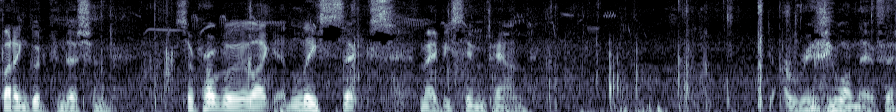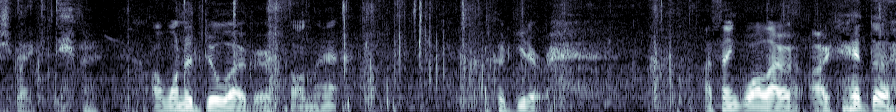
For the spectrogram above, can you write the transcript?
but in good condition. So probably like at least six, maybe seven pound. I really want that fish back, damn it. I want a do-over on that. I could get it. I think while I, I had the,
